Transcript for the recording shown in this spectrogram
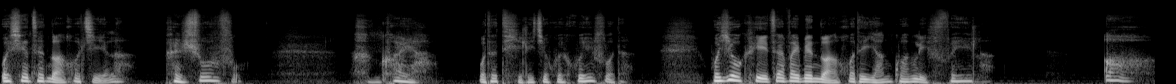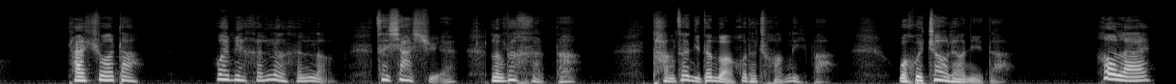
我现在暖和极了，很舒服。很快呀，我的体力就会恢复的，我又可以在外面暖和的阳光里飞了。”哦，他说道。外面很冷很冷，在下雪，冷得很呐。躺在你的暖和的床里吧，我会照料你的。后来，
